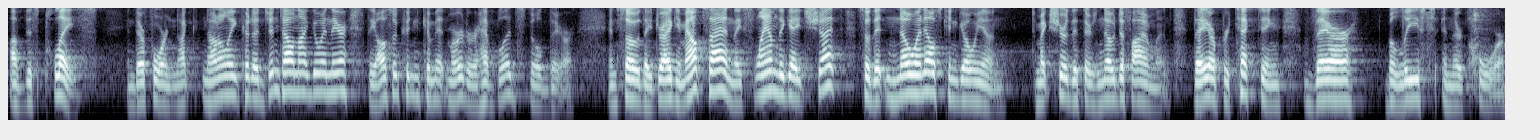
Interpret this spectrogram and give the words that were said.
of this place. And therefore, not, not only could a Gentile not go in there, they also couldn't commit murder or have blood spilled there. And so they drag him outside and they slam the gate shut so that no one else can go in to make sure that there's no defilement. They are protecting their beliefs and their core.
